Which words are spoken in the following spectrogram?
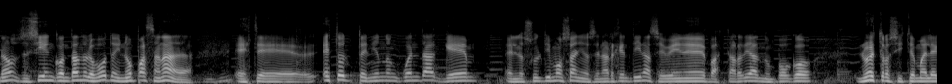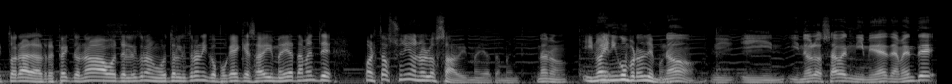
¿No? Se siguen contando los votos y no pasa nada. este, esto teniendo en cuenta que en los últimos años en Argentina se viene bastardeando un poco nuestro sistema electoral al respecto. No, voto electrónico, voto electrónico, porque hay que saber inmediatamente. Bueno, Estados Unidos no lo sabe inmediatamente. No, no. Y no hay eh, ningún problema. No, y, no lo saben ni inmediatamente,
